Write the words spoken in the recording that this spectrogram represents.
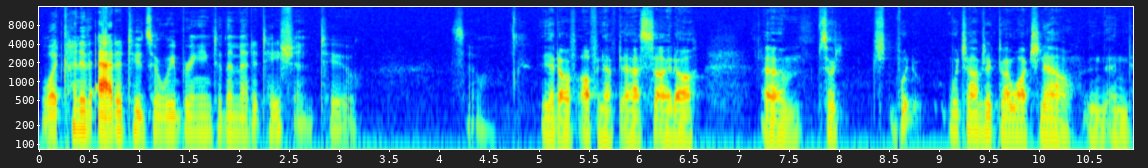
What kind of attitudes are we bringing to the meditation too? So. Yeah, I'd often have to ask Sayadaw, um, so what, which object do I watch now? And, and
